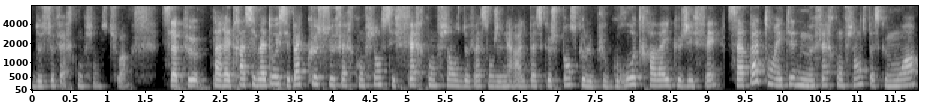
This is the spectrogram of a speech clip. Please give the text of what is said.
de se faire confiance, tu vois ça peut paraître assez bateau et c'est pas que se faire confiance, c'est faire confiance de façon générale parce que je pense que le plus gros travail que j'ai fait, ça n'a pas tant été de me faire confiance parce que moi,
